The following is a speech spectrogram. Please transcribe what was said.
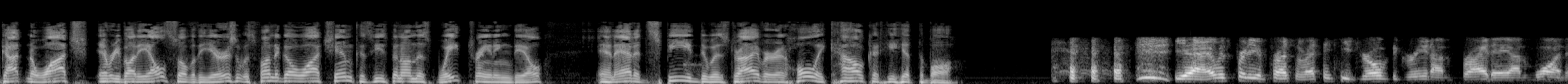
gotten to watch everybody else over the years. It was fun to go watch him because he's been on this weight training deal and added speed to his driver. And holy cow, could he hit the ball! yeah, it was pretty impressive. I think he drove the green on Friday on one.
